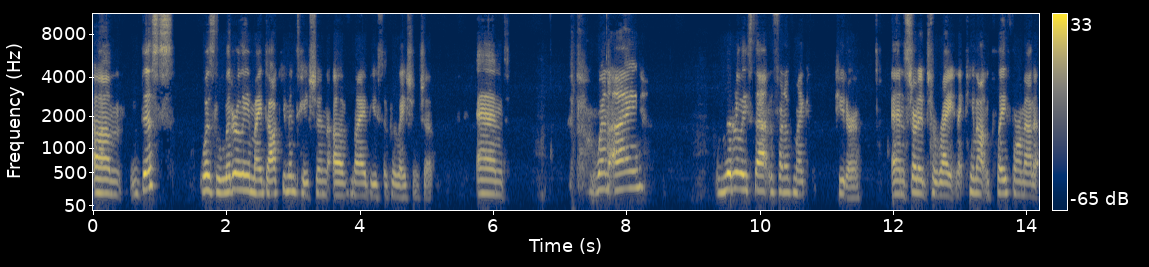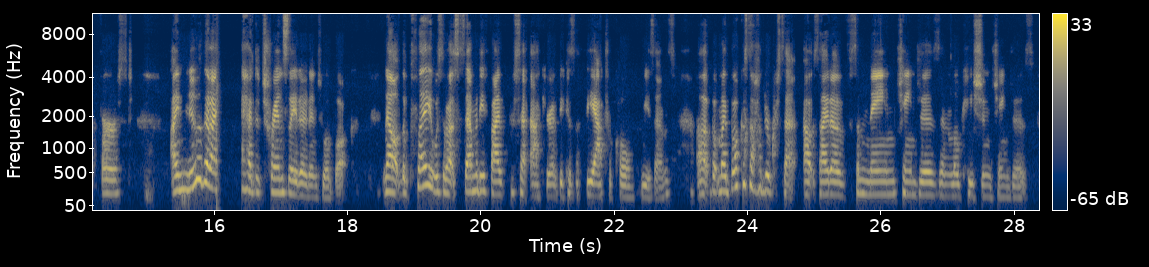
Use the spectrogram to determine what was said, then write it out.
Um, this was literally my documentation of my abusive relationship. And when I literally sat in front of my computer and started to write, and it came out in play format at first, I knew that I had to translate it into a book. Now, the play was about 75% accurate because of theatrical reasons, uh, but my book is 100% outside of some name changes and location changes.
